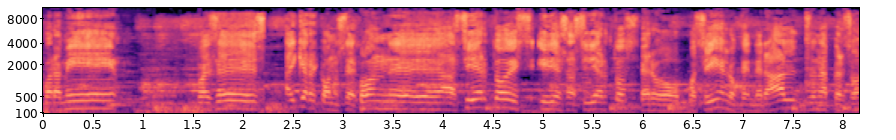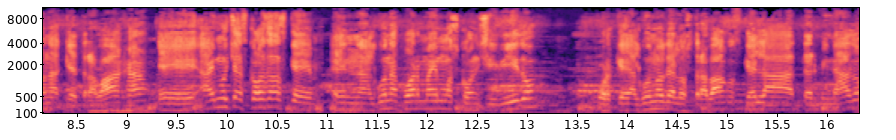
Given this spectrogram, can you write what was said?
Para, mí, pues es, hay que reconocer, con eh, aciertos y desaciertos, pero pues sí, en lo general es una persona que trabaja. Eh, hay muchas cosas que en alguna forma hemos coincidido, porque algunos de los trabajos que él ha terminado,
